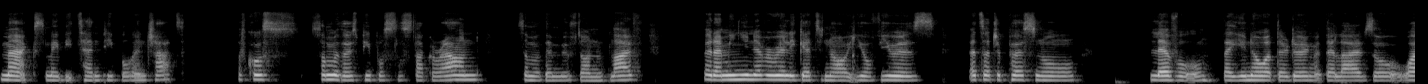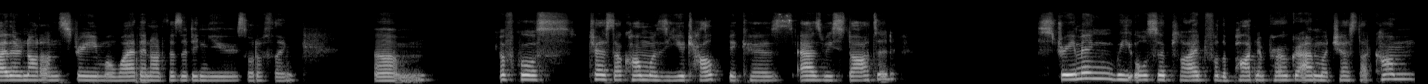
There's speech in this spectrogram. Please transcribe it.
max maybe 10 people in chat. Of course, some of those people still stuck around, some of them moved on with life. But I mean, you never really get to know your viewers at such a personal level that you know what they're doing with their lives or why they're not on stream or why they're not visiting you, sort of thing. Um, of course, chess.com was a huge help because as we started streaming, we also applied for the partner program with chess.com.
